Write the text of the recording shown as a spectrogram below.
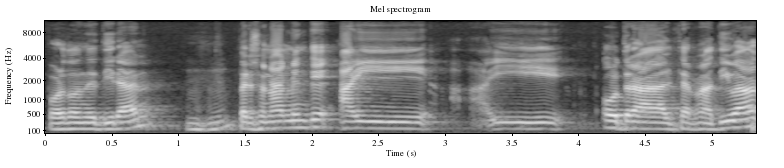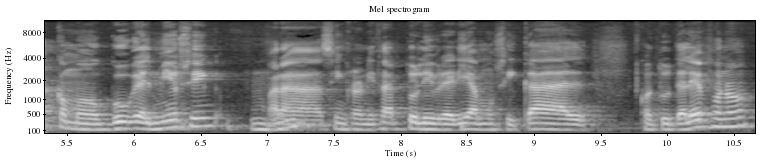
por dónde tirar. Personalmente hay, hay otra alternativa como Google Music para sincronizar tu librería musical con tu teléfono.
